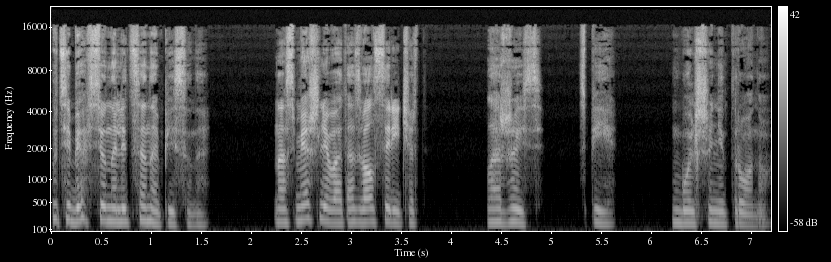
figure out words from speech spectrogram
«У тебя все на лице написано». Насмешливо отозвался Ричард. «Ложись, спи. Больше не трону».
